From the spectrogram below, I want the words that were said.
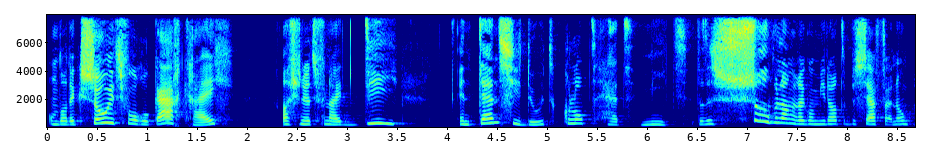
omdat ik zoiets voor elkaar krijg. Als je het vanuit die intentie doet, klopt het niet. Dat is zo belangrijk om je dat te beseffen en ook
